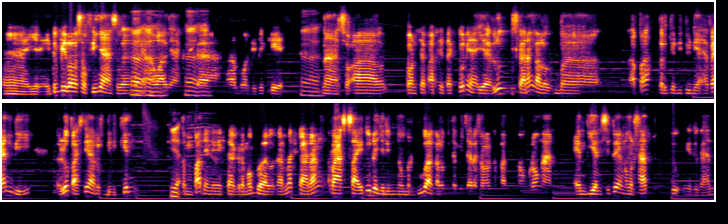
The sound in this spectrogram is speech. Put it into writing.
Nah, ya, itu filosofinya sebenarnya uh, uh, awalnya ketika uh, uh. mau dibikin. Uh, uh. Nah, soal konsep arsitekturnya ya lu sekarang kalau apa terjun di dunia F&B, lu pasti harus bikin yeah. tempat yang instagramable karena sekarang rasa itu udah jadi nomor dua kalau kita bicara soal tempat nongkrongan. Ambience itu yang nomor satu gitu kan.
